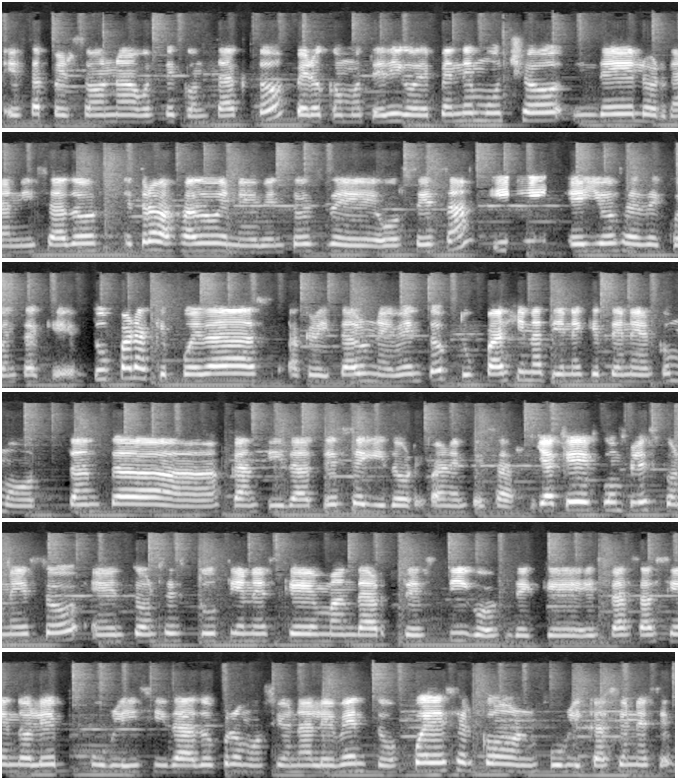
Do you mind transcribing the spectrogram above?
esta persona o este contacto, pero como te digo, depende mucho del organizador. He trabajado en eventos de OCESA y ellos se de cuenta que tú para que puedas acreditar un evento, tu página tiene que tener como tanta cantidad de seguidores para empezar. Ya que cumples con eso, entonces tú tienes que mandar testigos de que estás haciéndole publicidad o promoción al evento. Puede ser con publicaciones en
